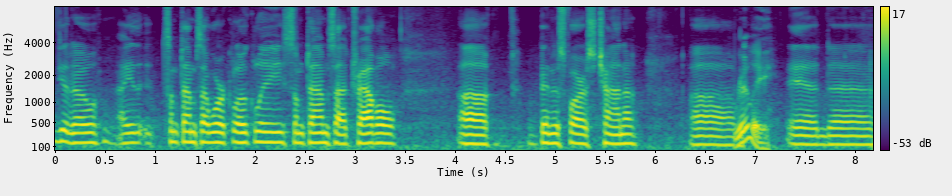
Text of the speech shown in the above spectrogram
you know, I, sometimes I work locally, sometimes I travel. Uh, been as far as China. Uh, Really? And uh,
